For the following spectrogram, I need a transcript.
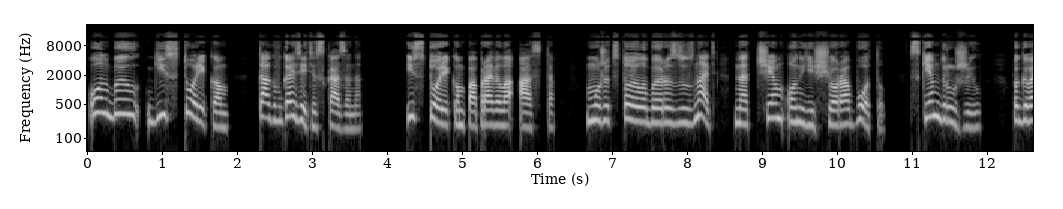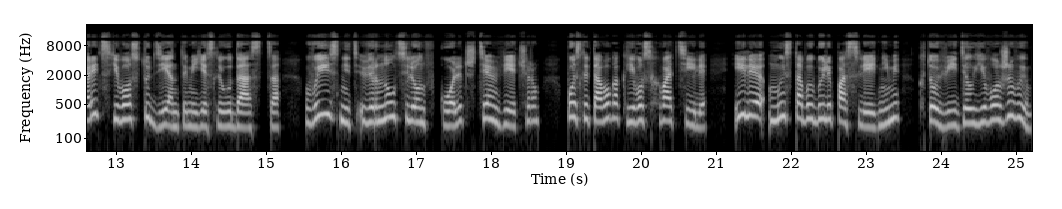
Он был гисториком, так в газете сказано. Историком поправила Аста. Может, стоило бы разузнать, над чем он еще работал, с кем дружил, поговорить с его студентами, если удастся, выяснить, вернулся ли он в колледж тем вечером, после того, как его схватили, или мы с тобой были последними, кто видел его живым.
